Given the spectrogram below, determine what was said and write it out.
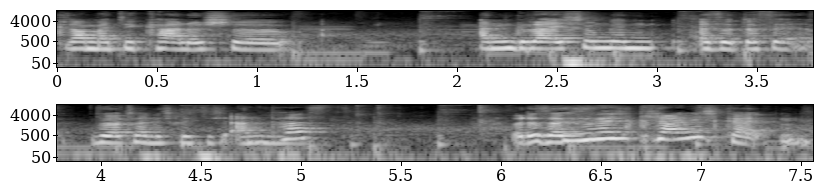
grammatikalische Angleichungen, also dass er Wörter nicht richtig anpasst. Oder solche solche Kleinigkeiten.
